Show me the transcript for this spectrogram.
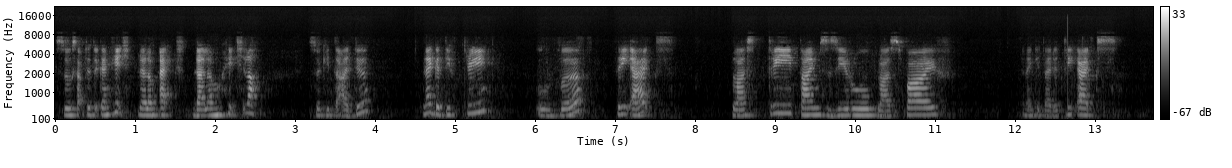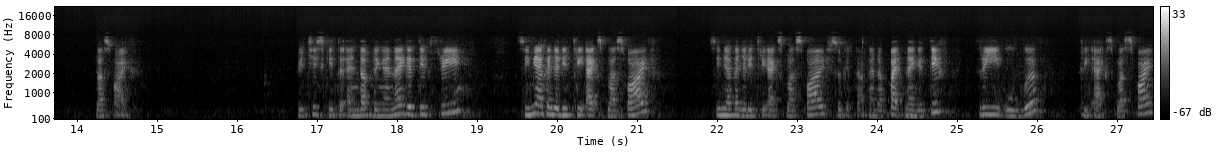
So substitutekan H dalam X, dalam H lah. So kita ada negative 3 over 3X plus 3 times 0 plus 5. Dan kita ada 3X plus 5. Which is kita end up dengan negative 3. Sini akan jadi 3X plus 5. Sini akan jadi 3X plus 5. So kita akan dapat negative 3 over 3X plus 5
